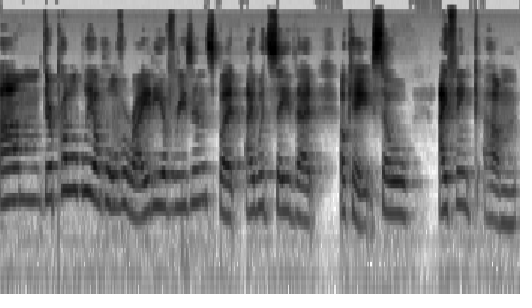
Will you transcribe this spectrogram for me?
Um, there are probably a whole variety of reasons, but I would say that okay, so I think um,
